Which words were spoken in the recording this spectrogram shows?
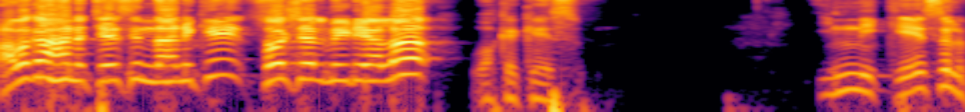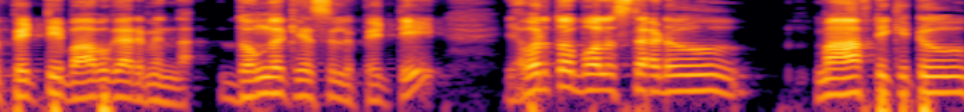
అవగాహన చేసిన దానికి సోషల్ మీడియాలో ఒక కేసు. ఇన్ని కేసులు పెట్టి బాబుగారి మీద దొంగ కేసులు పెట్టి ఎవరితో పోలుస్తాడు? మా హాఫ్ టికెట్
